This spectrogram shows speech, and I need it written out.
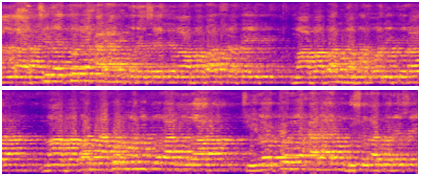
আল্লাহ চিরতরে হারাম করেছেন মা বাবার সাথে মা বাবার নাফরমানি করা মা বাবার নাফরমানি করা আল্লাহ চিরতরে হারাম ঘোষণা করেছে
